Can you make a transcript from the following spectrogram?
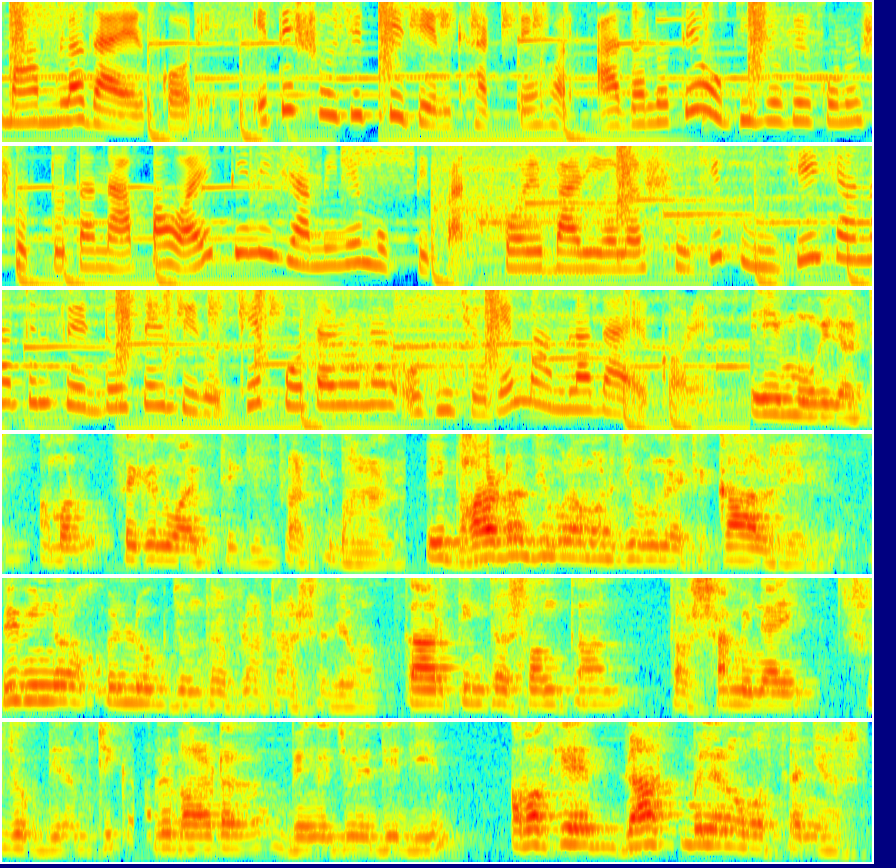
মামলা দায়ের করেন। এতে সজীবকে জেল খাটতে হয়। আদালতে অভিযোগের কোনো সত্যতা না পাওয়ায় তিনি জামিনে মুক্তি পান। পরে বাড়িওয়ালা সজীব নিজেই জান্নাতুল ফেরদৌসের বিরুদ্ধে প্রতারণার অভিযোগে মামলা দায়ের করেন। এই মহিলাটি আমার সেকেন্ড ওয়াইফ থেকে ফ্ল্যাটটি ভাড়া নেয়। এই ভাড়াটার জীবন আমার জীবনে একটা কাল হয়ে গেল। বিভিন্ন রকমের লোকজন তার ফ্ল্যাটে আসা যাওয়া, তার তিনটা সন্তান, তার স্বামী নাই, সুযোগ দিলাম, ঠিক আপনি ভাড়াটা ভেঙে চুরে দিয়ে দিন আমাকে ব্ল্যাকমেলের অবস্থায় নিয়ে আসলো।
